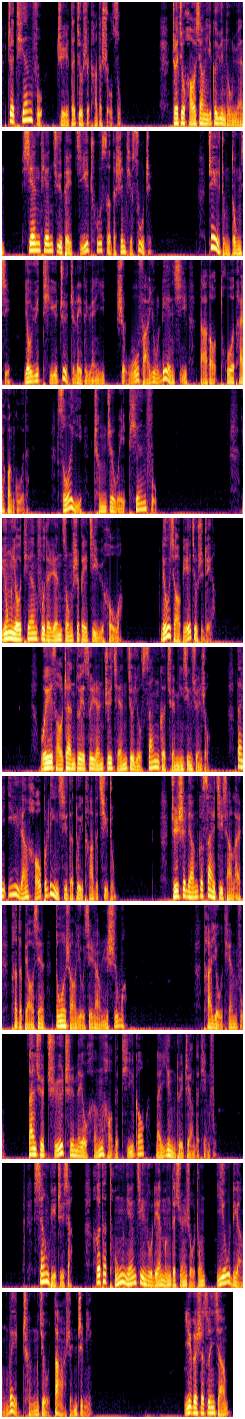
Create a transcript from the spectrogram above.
这天赋指的就是他的手速。这就好像一个运动员先天具备极出色的身体素质，这种东西由于体质之类的原因是无法用练习达到脱胎换骨的，所以称之为天赋。拥有天赋的人总是被寄予厚望，刘小别就是这样。微草战队虽然之前就有三个全明星选手，但依然毫不吝惜的对他的器重。只是两个赛季下来，他的表现多少有些让人失望。他有天赋，但却迟迟没有很好的提高来应对这样的天赋。相比之下，和他同年进入联盟的选手中，已有两位成就大神之名。一个是孙翔，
